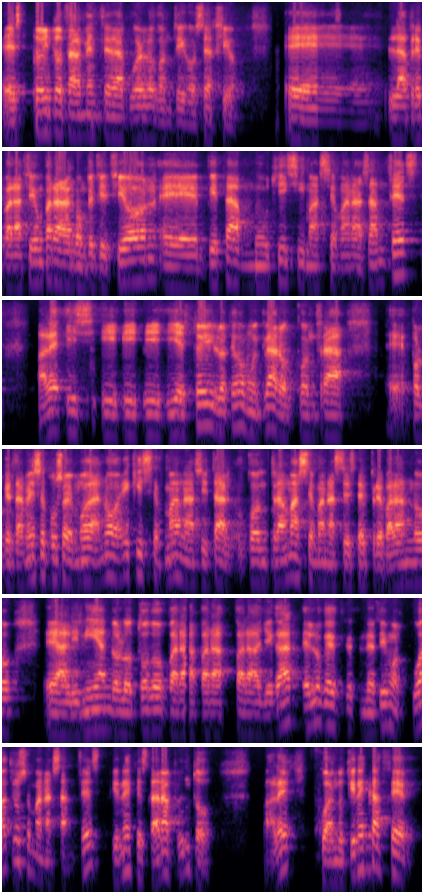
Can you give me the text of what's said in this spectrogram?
Estoy totalmente de acuerdo contigo, Sergio. Eh, la preparación para la competición eh, empieza muchísimas semanas antes, ¿vale? Y, estoy, lo tengo muy claro, contra, eh, porque también se puso de moda, no, X semanas y tal, contra más semanas se esté preparando, alineándolo todo para, para, para llegar, es lo que decimos, cuatro semanas antes tienes que estar a punto, ¿vale? Cuando tienes que hacer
